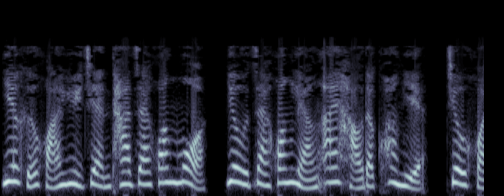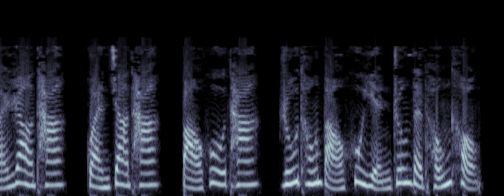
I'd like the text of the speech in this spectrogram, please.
耶和华遇见他在荒漠，又在荒凉哀嚎的旷野，就环绕他，管教他，保护他。如同保护眼中的瞳孔，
